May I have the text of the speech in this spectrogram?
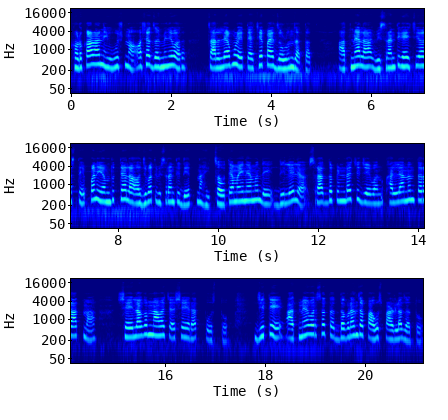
खडकाळ आणि उष्ण अशा जमिनीवर चालल्यामुळे त्याचे पाय जळून जातात. आत्म्याला विश्रांती घ्यायची असते पण यमदूत त्याला अजिबात विश्रांती देत नाही. चौथ्या महिन्यामध्ये दिलेल्या श्राद्धपिंडाचे जेवण खाल्ल्यानंतर आत्मा शैलागम नावाच्या शहरात पोचतो जिथे आत्म्यावर सतत दगडांचा पाऊस पाडला जातो.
